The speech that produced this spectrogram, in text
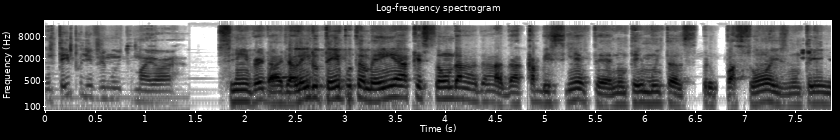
um tempo livre muito maior. Sim, verdade. Além do tempo também é a questão da, da, da cabecinha, é, não tem muitas preocupações, não tem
